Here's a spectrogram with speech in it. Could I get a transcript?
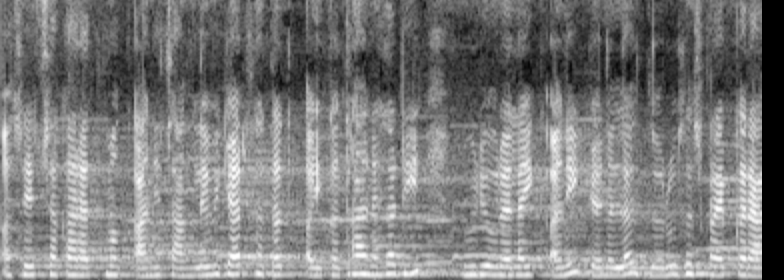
असेच सकारात्मक आणि चांगले विचार सतत ऐकत राहण्यासाठी व्हिडिओला लाईक आणि चॅनलला जरूर सबस्क्राईब करा.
